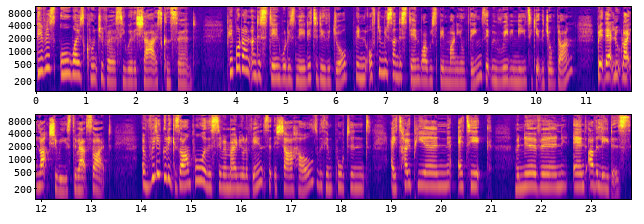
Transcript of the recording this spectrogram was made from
There is always controversy where the Shah is concerned. People don't understand what is needed to do the job and often misunderstand why we spend money on things that we really need to get the job done, but that look like luxuries to outside. A really good example are the ceremonial events that the Shah holds with important Ethiopian, Attic, Minervan, and other leaders.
